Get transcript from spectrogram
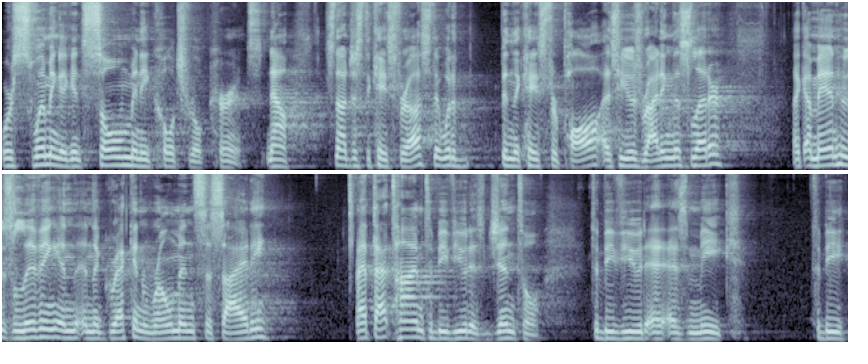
We're swimming against so many cultural currents. Now, it's not just the case for us, that would have been the case for Paul as he was writing this letter. Like a man who's living in, in the Greco Roman society at that time, to be viewed as gentle, to be viewed as meek, to be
